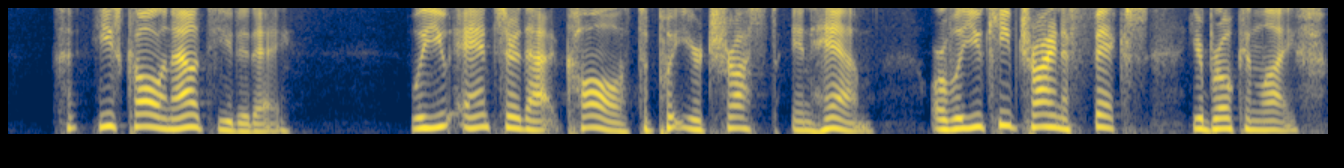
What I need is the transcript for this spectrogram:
he's calling out to you today. Will you answer that call to put your trust in him? Or will you keep trying to fix your broken life?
